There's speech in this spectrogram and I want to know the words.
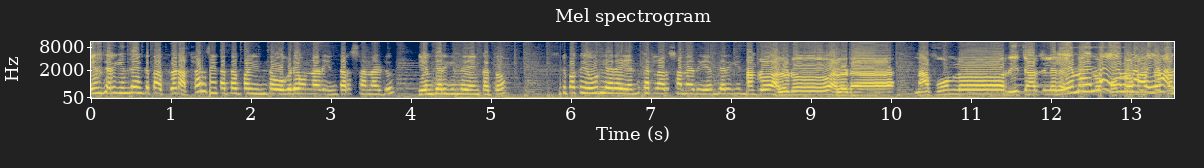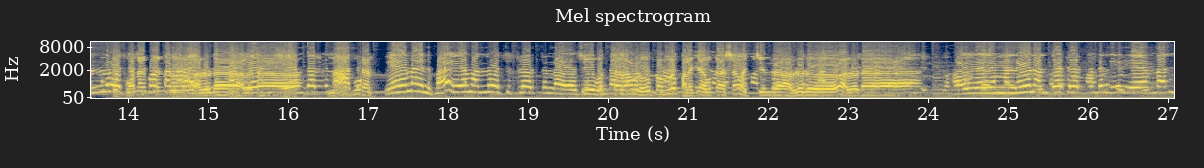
ఏం జరిగిందో ఏం కథ? అక్కడ అట్లా అరసే ఇంత ఒకడే ఉన్నాడు ఇంత అరస అన్నాడు ఏం జరిగిందో ఏం కథో? ఇంటి పక్క ఎవరు లేరా? ఎందుకు అట్లా అరస అన్నాడు? ఏం జరిగింది? అంటారు అల్లుడు అల్లుడా నా ఫోన్లో రీఛార్జ్ లేదు? ఏమైందా ఏమన్నా ఏం అందరూ ఫోన్ అయిపోయింది వచ్చేసిపోతున్నారా? అల్లుడా ఏం- అల్లుడా ఏం జరిగిందో నా అట్లా- ఫోన్. ఏమైంది? పా ఏం అందరూ వచ్చి ఈ ఉత్తరం రూపంలో పలికే అవకాశం వచ్చిందిరా అల్లుడు అల్లుడా. అయ్యమ్మ నేను అంతే చేరుతుంటే నేను ఏందని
